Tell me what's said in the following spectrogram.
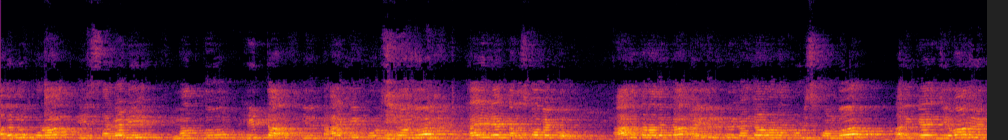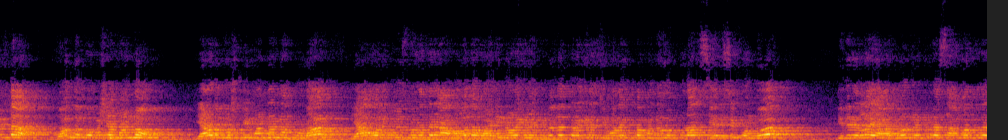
ಅದನ್ನು ಕೂಡ ಈ ಸಗಣಿ ಮತ್ತು ಹಿಟ್ಟ ಇದಕ್ಕೆ ಹಾಕಿ ಕೂಡಿಸ್ಕೊಂಡು ಕೈಗೆ ಕಲಿಸ್ಕೋಬೇಕು. ಆ ನಂತರ ಅದಕ್ಕೆ ಐದು ಲೀಟರ್ ಗಂಜಲವನ್ನ ಕೂಡಿಸಿಕೊಂಡು, ಅದಕ್ಕೆ ಜೀವಾಣುಯುಕ್ತ ಒಂದು ಬಹುಶಃ ಮಣ್ಣು ಎರಡು ಮುಷ್ಟಿ ಮಣ್ಣನ್ನ ಕೂಡ ಯಾವ ಹೊಲಕ್ಕೆ ಯೂಸ್ ಮಾಡಿದ್ರೆ ಆ ಹೊಲದ ವಾಟಿನೊಳಗಿನ ಗಿಡದ ಕೆಳಗಿನ ಜೀವನಯುಕ್ತ ಮಣ್ಣನ್ನು ಕೂಡ ಸೇರಿಸಿಕೊಂಡು ಇದನ್ನೆಲ್ಲ ಎರಡ್ನೂರು ಲೀಟರ್ ಸಾಮರ್ಥ್ಯದ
